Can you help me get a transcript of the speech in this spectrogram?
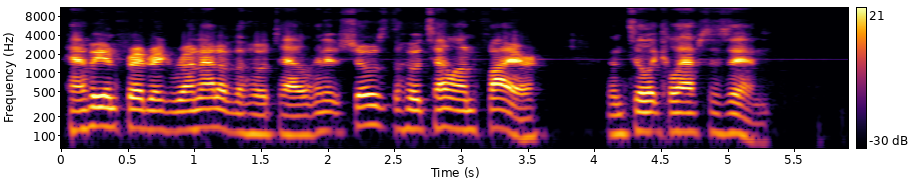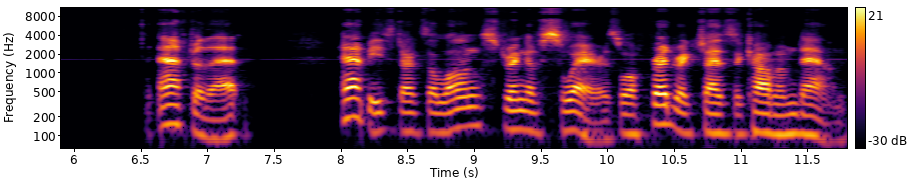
Happy and Frederick run out of the hotel, and it shows the hotel on fire until it collapses in. After that, Happy starts a long string of swears while Frederick tries to calm him down.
